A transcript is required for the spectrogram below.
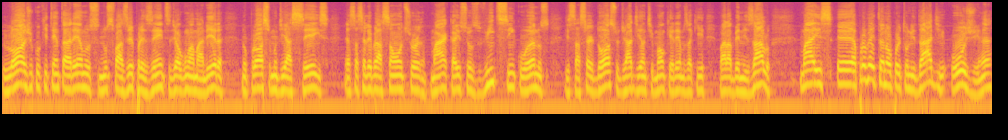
Lógico que tentaremos nos fazer presentes de alguma maneira no próximo dia 6, nessa celebração onde o senhor marca aí seus 25 anos de sacerdócio. Já de antemão queremos aqui parabenizá-lo. Mas é, aproveitando a oportunidade, hoje, né?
